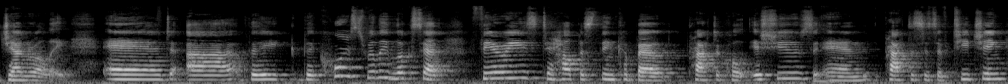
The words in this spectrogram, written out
generally. And uh, the, the course really looks at theories to help us think about practical issues and practices of teaching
